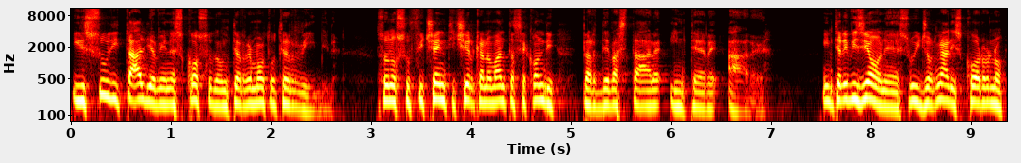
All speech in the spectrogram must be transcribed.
il sud Italia viene scosso da un terremoto terribile. Sono sufficienti circa 90 secondi per devastare intere aree. In televisione e sui giornali scorrono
